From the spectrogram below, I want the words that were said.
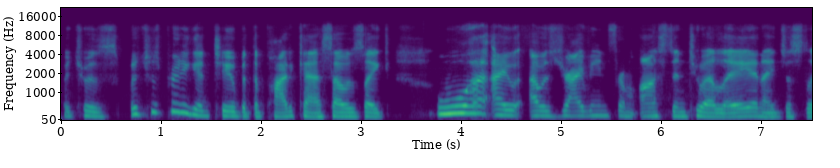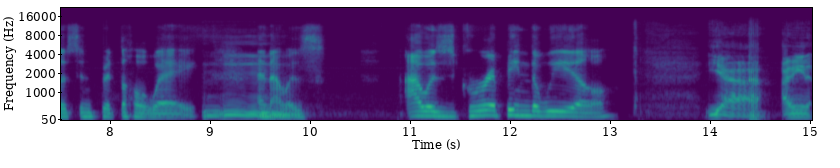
which was which was pretty good too, but the podcast I was like, what I I was driving from Austin to LA and I just listened to it the whole way and I Mm, was I was gripping the wheel. yeah. I mean,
